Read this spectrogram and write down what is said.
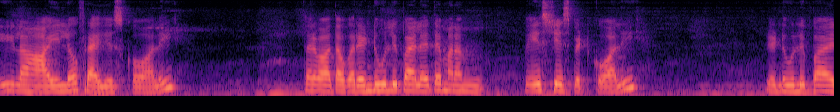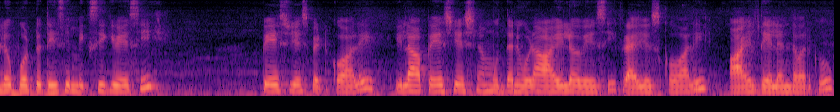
ఇలా ఆయిల్లో ఫ్రై చేసుకోవాలి. తర్వాత ఒక రెండు ఉల్లిపాయలు అయితే మనం పేస్ట్ చేసి పెట్టుకోవాలి. రెండు ఉల్లిపాయలు పొట్టు తీసి మిక్సీకి వేసి పేస్ట్ చేసి పెట్టుకోవాలి. ఇలా పేస్ట్ చేసిన ముద్దని కూడా ఆయిల్లో వేసి ఫ్రై చేసుకోవాలి. ఆయిల్ తేలేంత వరకు.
